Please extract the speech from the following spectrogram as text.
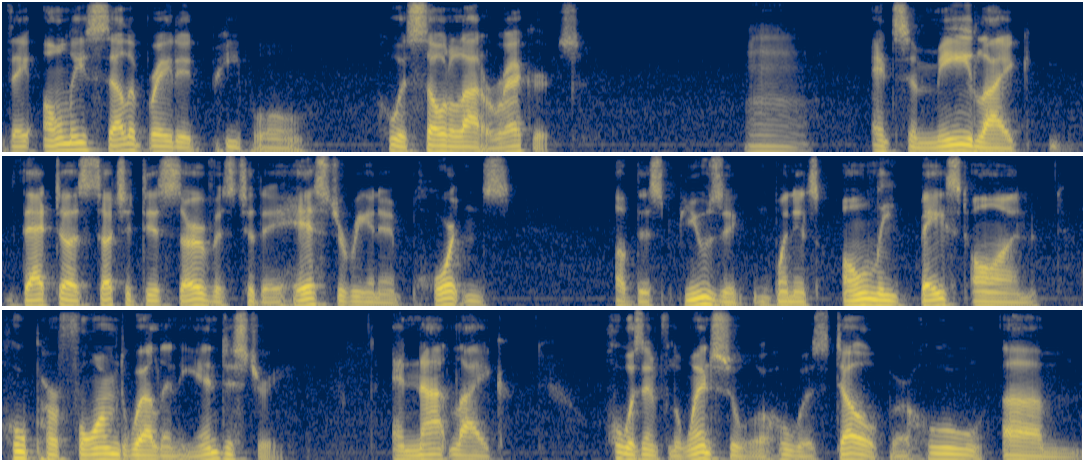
they only celebrated people who had sold a lot of records. Mm. And to me, like that does such a disservice to the history and importance of this music when it's only based on who performed well in the industry and not like who was influential or who was dope or who um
